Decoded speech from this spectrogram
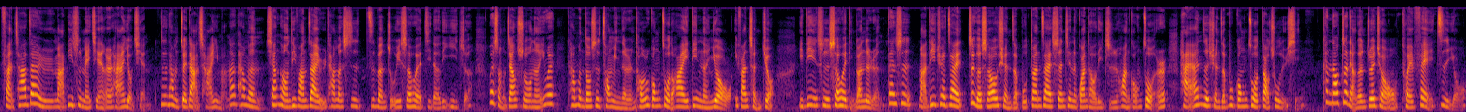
反差在于马蒂是没钱，而海安有钱。这是他们最大的差异嘛？那他们相同的地方在于，他们是资本主义社会的既得利益者。为什么这样说呢？因为他们都是聪明的人，投入工作的话，一定能有一番成就，一定是社会顶端的人。但是马蒂却在这个时候选择不断在升迁的关头离职换工作，而海安则选择不工作，到处旅行。看到这两个人追求颓废自由。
